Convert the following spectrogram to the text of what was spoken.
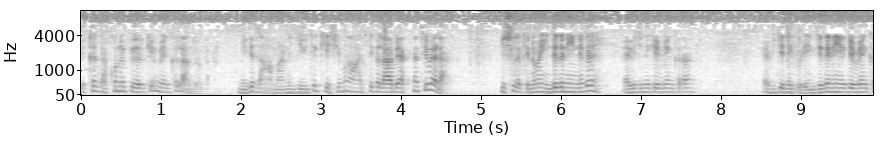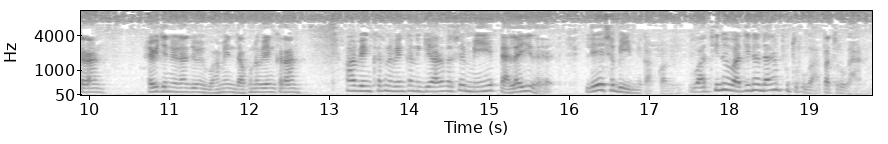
එක දකුණේ පියවරකින් වෙන් කළ අඳුර ගන්න මේක සාමාන්‍ය ජීවිතේ කිසිම ආර්ථික ලාභයක් නැති වැඩක් ඉස්සලා කියනවා ඉඳගෙන ඉන්නක ඇවිදින එකෙන් වෙන් කරන්න ඇවිදින එක ඉඳගෙන ඉන්න එකෙන් වෙන් කරන්න ඇවිදින වෙලාවදී මේ වමෙන් දකුණ වෙන් කරන්න. ආ වෙන් කරන වෙන් කරන ගියාට පස්සේ මේ පැලිර ලේෂ බීම් එකක් වගේ. වදින වදින දන පුතුරු ගහ පතුරු ගහනවා.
